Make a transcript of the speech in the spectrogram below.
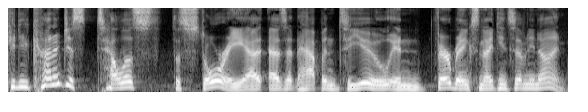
can you kind of just tell us the story as it happened to you in Fairbanks in 1979?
